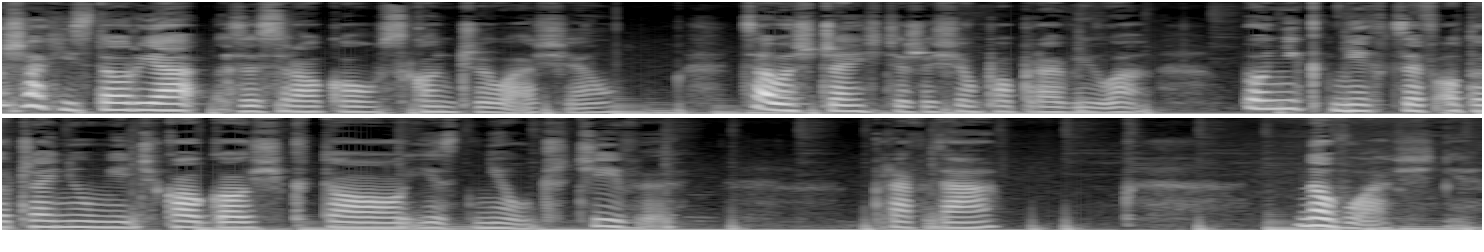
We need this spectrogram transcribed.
Nasza historia ze sroką skończyła się. Całe szczęście, że się poprawiła, bo nikt nie chce w otoczeniu mieć kogoś, kto jest nieuczciwy. Prawda? No właśnie.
